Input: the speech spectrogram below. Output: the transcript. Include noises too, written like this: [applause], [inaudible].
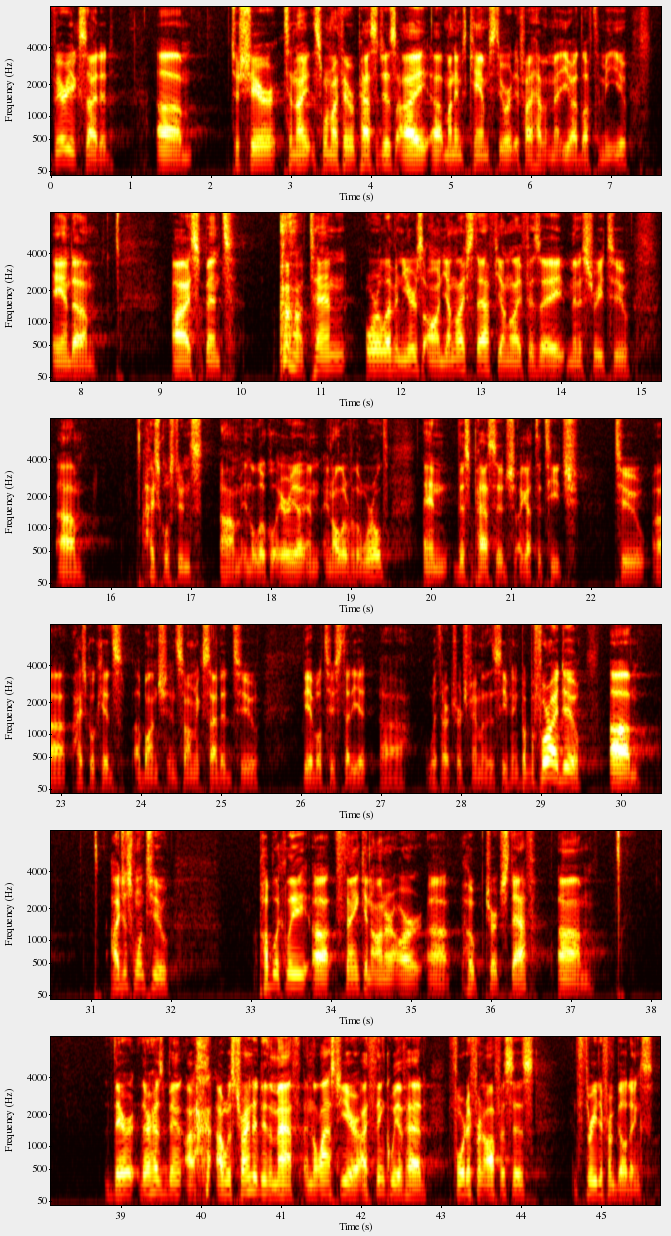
very excited um, to share tonight. This is one of my favorite passages. I, uh, my name is Cam Stewart. If I haven't met you, I'd love to meet you. And um, I spent [clears throat] 10 or 11 years on Young Life staff. Young Life is a ministry to um, high school students um, in the local area and, and, all over the world. And this passage I got to teach to uh, high school kids a bunch. And so I'm excited to be able to study it uh, with our church family this evening. But before I do, um, I just want to publicly uh, thank and honor our uh, Hope Church staff. Um, there, there has been, I, [laughs] I, was trying to do the math. In the last year, I think we have had four different offices and three different buildings,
